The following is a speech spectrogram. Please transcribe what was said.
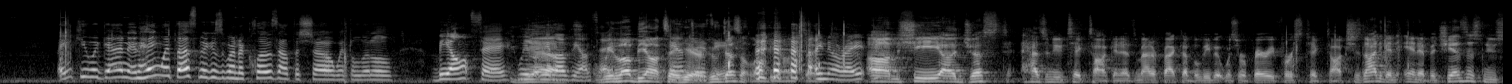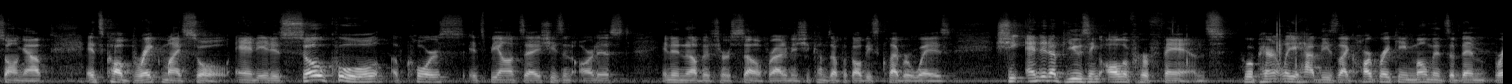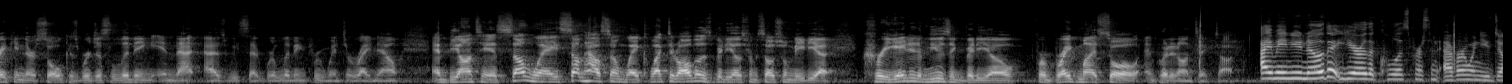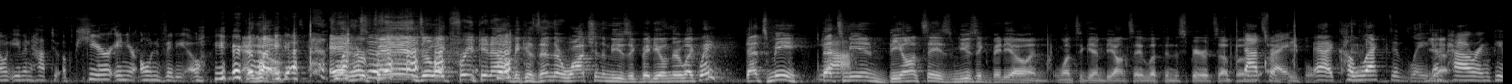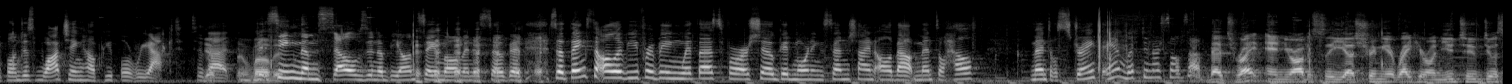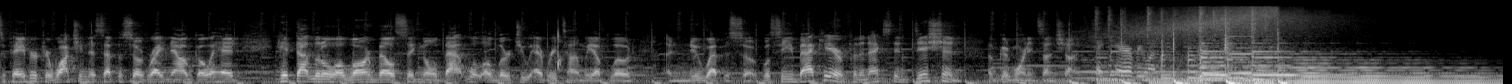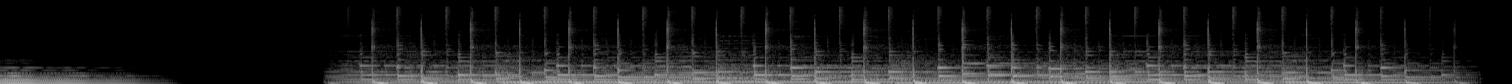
Thank you again, and hang with us because we're going to close out the show with a little Beyonce. We, we love Beyonce. We love Beyonce here. Who doesn't love Beyonce? I know, right? Um, she uh, just has a new TikTok, and as a matter of fact, I believe it was her very first TikTok. She's not even in it, but she has this new song out. It's called "Break My Soul," and it is so cool. Of course, it's Beyonce. She's an artist in and of it herself, right? I mean, she comes up with all these clever ways. She ended up using all of her fans, who apparently have these like heartbreaking moments of them breaking their soul because we're just living in that, as we said, we're living through winter right now. And Beyonce has some way, somehow, some way, collected all those videos from social media, created a music video for Break My Soul, and put it on TikTok. I mean, you know that you're the coolest person ever when you don't even have to appear in your own video. You're like, and her fans are like freaking out because then they're watching the music video and they're like, wait, that's me. That's Yeah. me in Beyonce's music video. And once again, Beyonce lifting the spirits up of, That's right. people. Uh, collectively Yeah. empowering people and just watching how people react to Yep, that. Love it. Seeing themselves in a Beyonce moment is so good. So thanks to all of you for being with us for our show, Good Morning Sunshine, all about mental health, mental strength, and lifting ourselves up. That's right. And you're obviously uh, streaming it right here on YouTube. Do us a favor. If you're watching this episode right now, go ahead, hit that little alarm bell signal. That will alert you every time we upload a new episode. We'll see you back here for the next edition of Good Morning Sunshine. Take care, everyone.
